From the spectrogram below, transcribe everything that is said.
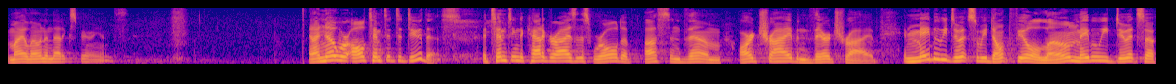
Am I alone in that experience? And I know we're all tempted to do this, attempting to categorize this world of us and them, our tribe and their tribe. And maybe we do it so we don't feel alone. Maybe we do it so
